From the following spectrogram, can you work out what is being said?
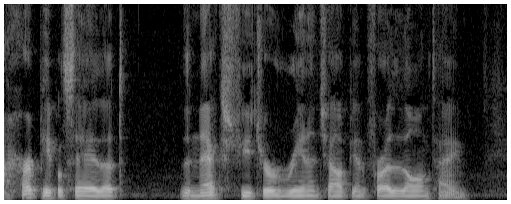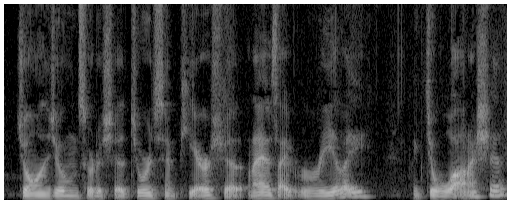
I heard people say that the next future reigning champion for a long time, Jon Jones sort of shit, George St Pierre shit, and I was like, really, like Joanna shit.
